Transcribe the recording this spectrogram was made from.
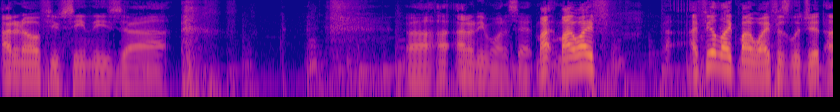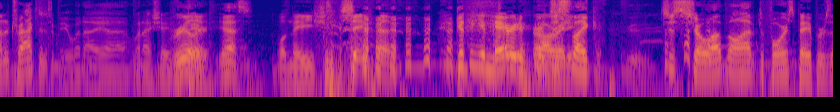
I don't know if you've seen these. Uh, uh, I, I don't even want to say it. My my wife. I feel like my wife is legit unattracted to me when I uh, when I shave. Really? Yes. well, maybe you should shave that. Good thing you married her already. just like just show up i'll have divorce papers.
